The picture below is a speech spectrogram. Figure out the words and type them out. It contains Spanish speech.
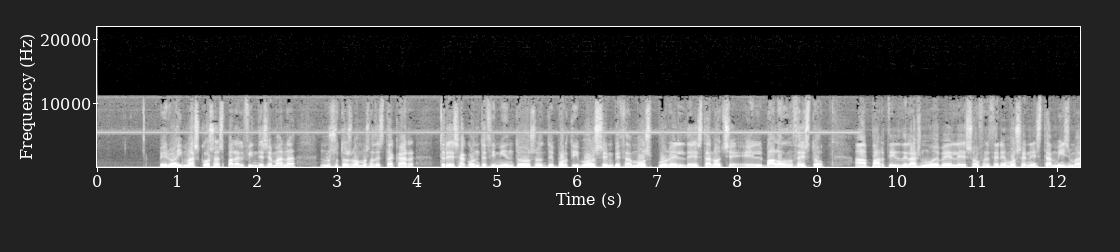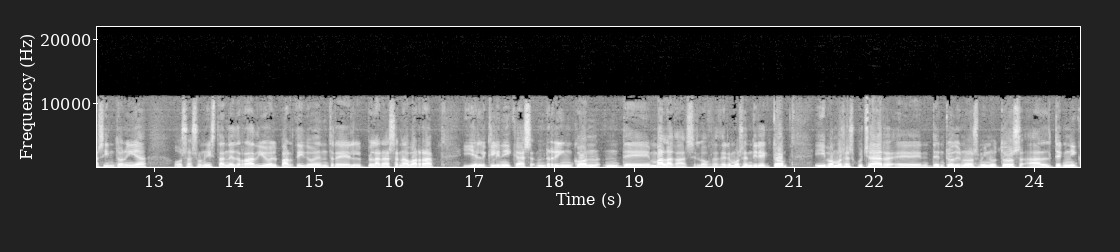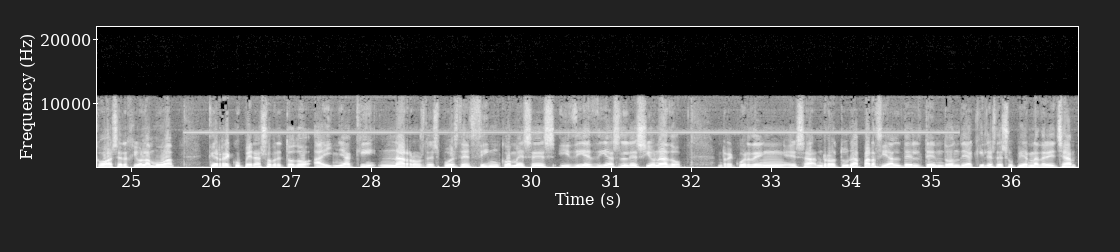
pero hay más cosas para el fin de semana. Nosotros vamos a destacar tres acontecimientos deportivos. Empezamos por el de esta noche, el baloncesto. A partir de las nueve les ofreceremos en esta misma sintonía Osasunista Net Radio el partido entre el Planasa Navarra y el Clínicas Rincón de Málaga. Se lo ofreceremos en directo y vamos a escuchar eh, dentro de unos minutos al técnico, a Sergio Lamúa, que recupera sobre todo a Iñaki Narros después de cinco meses y diez días lesionado. Recuerden esa rotura parcial del tendón de Aquiles de su pierna derecha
